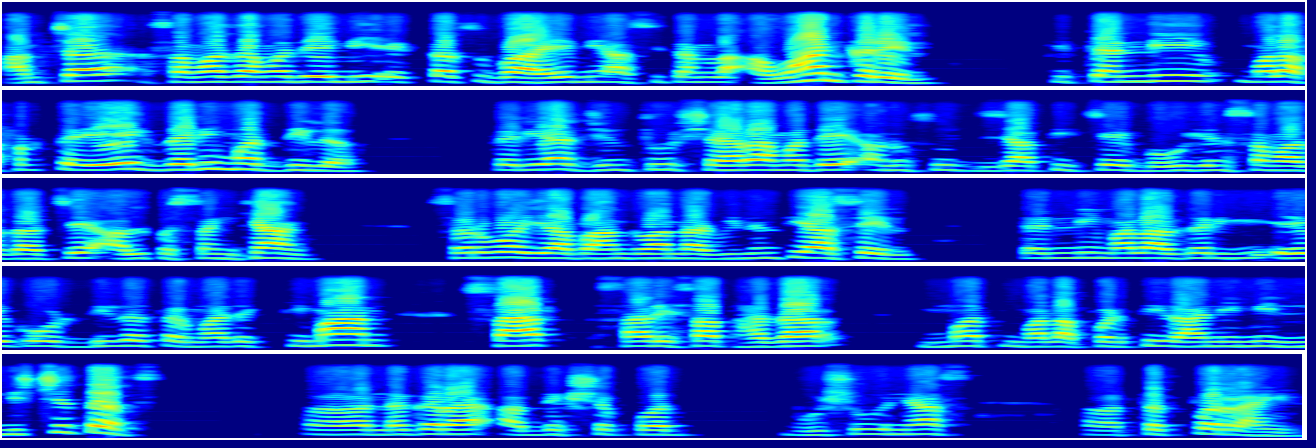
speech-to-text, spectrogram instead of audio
आमच्या समाजामध्ये मी एकटाच उभा आहे मी असे त्यांना आवाहन करेल की त्यांनी मला फक्त एक जरी मत दिलं तर या जिंतूर शहरामध्ये अनुसूचित जातीचे बहुजन समाजाचे अल्पसंख्याक सर्व या बांधवांना विनंती असेल त्यांनी मला जर ही एक वोट दिलं तर माझे किमान सात साडेसात हजार मत मला पडतील आणि मी निश्चितच नगर अध्यक्षपद भूषविण्यास तत्पर राहील.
